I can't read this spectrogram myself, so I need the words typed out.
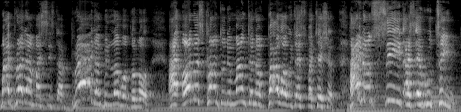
my brother and my sister, bread and beloved of the Lord. I always come to the mountain of power with expectation. I don't see it as a routine.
